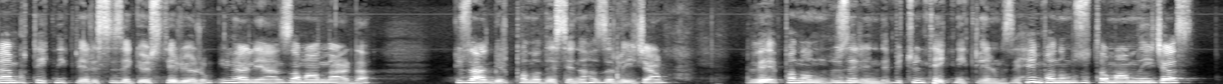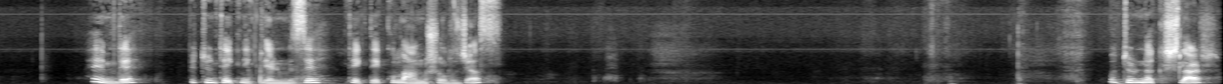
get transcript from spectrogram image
Ben bu teknikleri size gösteriyorum. İlerleyen zamanlarda güzel bir pano deseni hazırlayacağım. Ve panonun üzerinde bütün tekniklerimizi hem panomuzu tamamlayacağız hem de bütün tekniklerimizi tek tek kullanmış olacağız. Bu tür nakışlar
